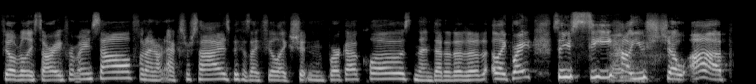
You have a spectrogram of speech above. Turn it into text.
feel really sorry for myself and I don't exercise because I feel like shit in workout clothes and then da da da da. Like, right? So you see how you show up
